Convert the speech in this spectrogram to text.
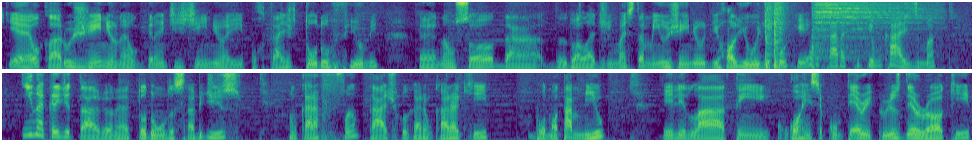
que é, claro, o gênio, né? O grande gênio aí por trás de todo o filme, é, não só da, do, do Aladdin, mas também o gênio de Hollywood, porque é um cara que tem um carisma inacreditável, né? Todo mundo sabe disso. É um cara fantástico, cara, um cara que, pô, nota mil. Ele lá tem concorrência com Terry Crews, The Rock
